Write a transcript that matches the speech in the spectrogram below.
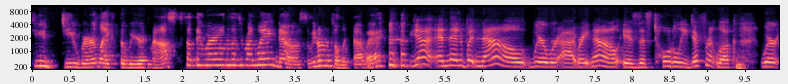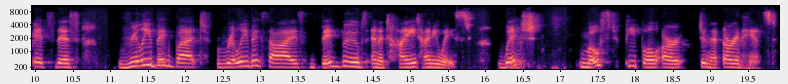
do you, do you wear like the weird masks that they wear on the runway? No, so we don't have to look that way. yeah, and then but now where we're at right now is this totally different look where it's this really big butt, really big thighs, big boobs, and a tiny, tiny waist, which mm-hmm. most people are genet- are enhanced.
